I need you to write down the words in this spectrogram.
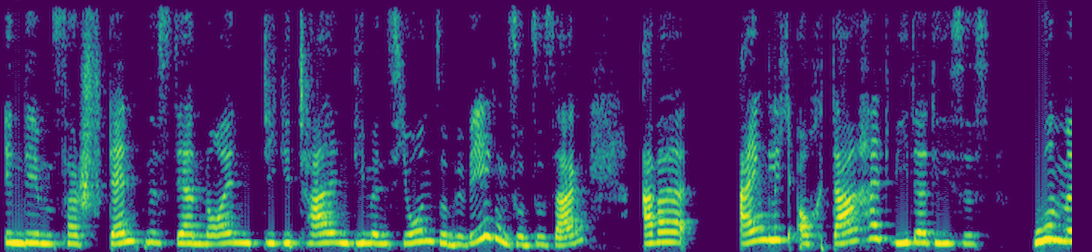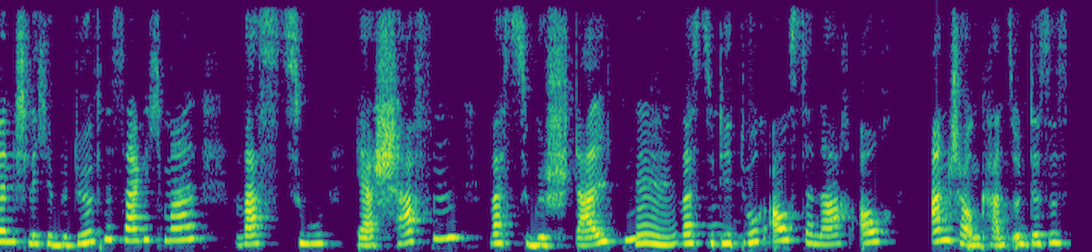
in dem Verständnis der neuen digitalen Dimension so bewegen, sozusagen. Aber eigentlich auch da halt wieder dieses urmenschliche Bedürfnis, sage ich mal, was zu erschaffen, was zu gestalten, mhm. was du dir durchaus danach auch anschauen kannst. Und das ist,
